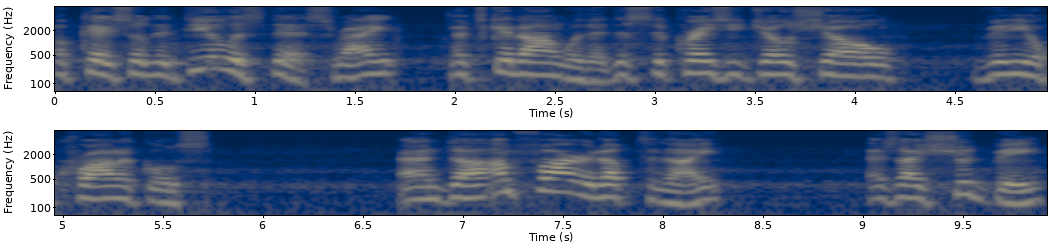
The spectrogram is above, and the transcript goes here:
Okay, so the deal is this, right? Let's get on with it. This is the Crazy Joe Show Video Chronicles. And uh, I'm fired up tonight, as I should be.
